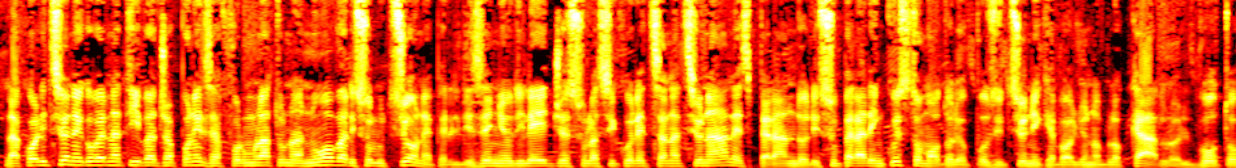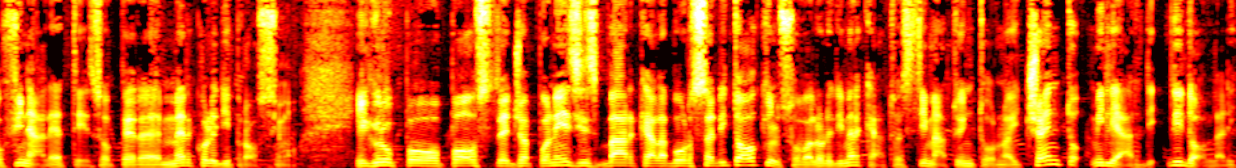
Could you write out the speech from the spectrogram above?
La coalizione governativa giapponese ha formulato una nuova risoluzione per il disegno di legge sulla sicurezza nazionale, sperando di superare in questo modo le opposizioni che vogliono bloccarlo. Il voto finale è atteso per mercoledì prossimo. Il gruppo Poste giapponesi sbarca alla borsa di Tokyo. Il suo valore di mercato è stimato intorno ai 100 milioni miliardi di dollari.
